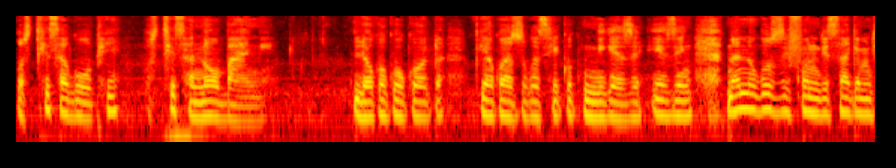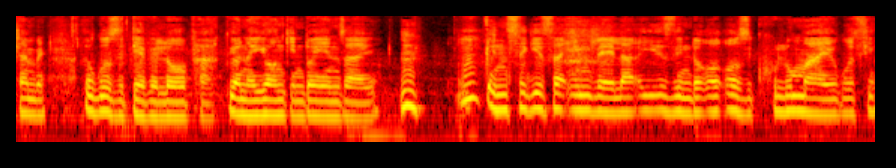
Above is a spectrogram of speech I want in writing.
usithitha kuphi usithitha nobani. Lokho kokodwa kuyakwazi ukuthi kukunikeze izinga nanokuzifundisa ke mhlambe ukuzidevelopa kuyona yonke into oyenzayo. Qinisekisa indlela izinto ozikhulumayo ukuthi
